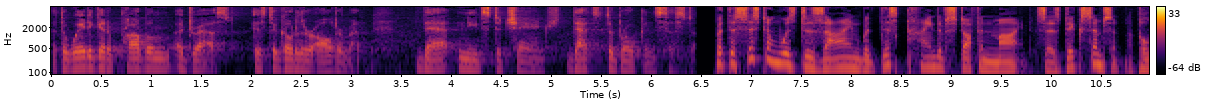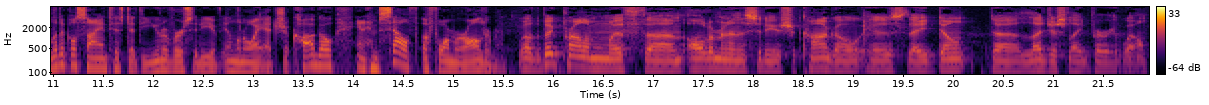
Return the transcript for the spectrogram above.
that the way to get a problem addressed is to go to their alderman. That needs to change. That's the broken system. But the system was designed with this kind of stuff in mind, says Dick Simpson, a political scientist at the University of Illinois at Chicago and himself a former alderman. Well, the big problem with um, aldermen in the city of Chicago is they don't uh, legislate very well.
